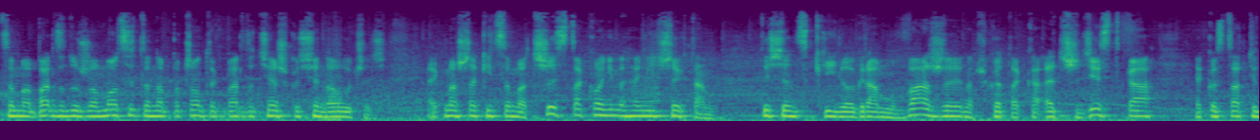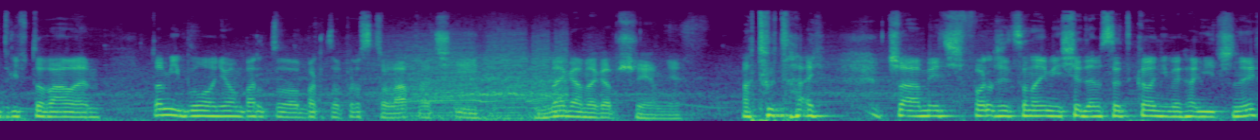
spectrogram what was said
co ma bardzo dużo mocy, to na początek bardzo ciężko się nauczyć. Jak masz taki, co ma 300 koni mechanicznych, tam 1000 kg waży, na przykład taka E30, jak ostatnio driftowałem, to mi było nią bardzo, bardzo prosto latać i mega, mega przyjemnie. A tutaj trzeba mieć w Fordzie co najmniej 700 koni mechanicznych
